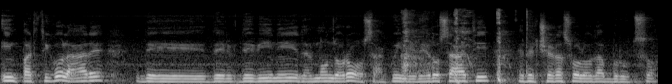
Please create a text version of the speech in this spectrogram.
in particolare dei, dei, dei, vini del mondo rosa, quindi dei rosati e del cerasuolo d'Abruzzo.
